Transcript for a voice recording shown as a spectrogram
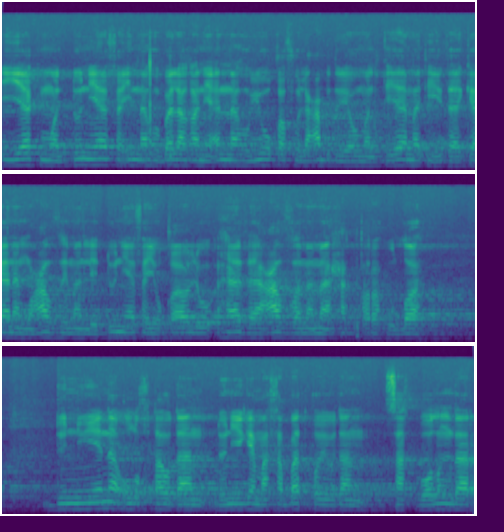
إياكم والدنيا فإنه بلغني أنه يوقف العبد يوم القيامة إذا كان معظما للدنيا فيقال هذا عظم ما حقره الله дүниені ұлықтаудан дүниеге махаббат қоюдан сақ болыңдар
